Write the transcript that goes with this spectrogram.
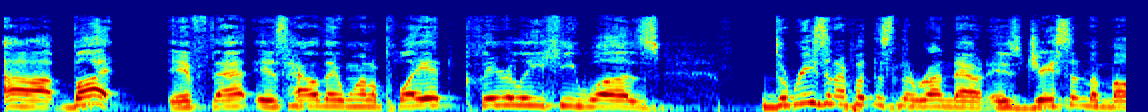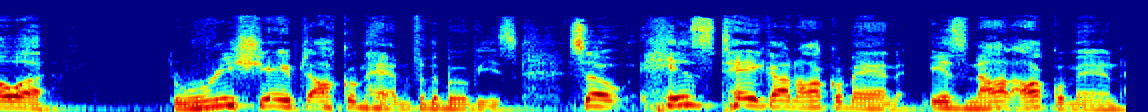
Uh, but if that is how they want to play it, clearly he was. The reason I put this in the rundown is Jason Momoa reshaped Aquaman for the movies. So his take on Aquaman is not Aquaman.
